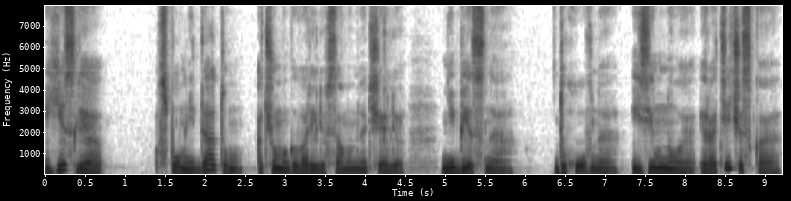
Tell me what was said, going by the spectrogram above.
И если вспомнить да, о том, о чем мы говорили в самом начале, небесное, духовное и земное, эротическое,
